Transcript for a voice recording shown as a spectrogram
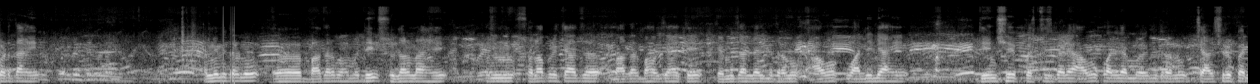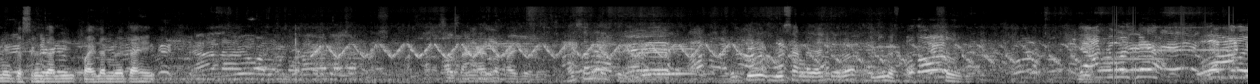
पडत आहे. आणि मित्रांनो बाजारभावामध्ये सुधारणा आहे. पण सोलापूर इथे आज बाजारभाव जे आहे ते कमी झाले आहे मित्रांनो आवक वाढलेली आहे. तीनशे पस्तीस गाड्या आवक वाढल्यामुळे मित्रांनो चारशे रुपयाने घसरण झाली पाहायला मिळत आहे. सांगायला पाहिजे पण ते मी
